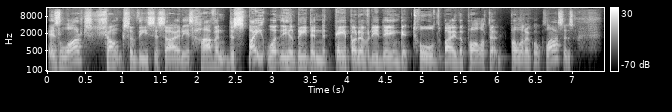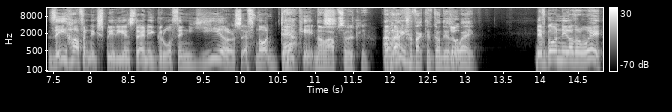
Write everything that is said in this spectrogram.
is large chunks of these societies haven't, despite what they read in the paper every day and get told by the politi- political classes, they haven't experienced any growth in years, if not decades. Yeah, no, absolutely. And in Right. actual fact, they've gone the other So- way. They've gone the other way.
